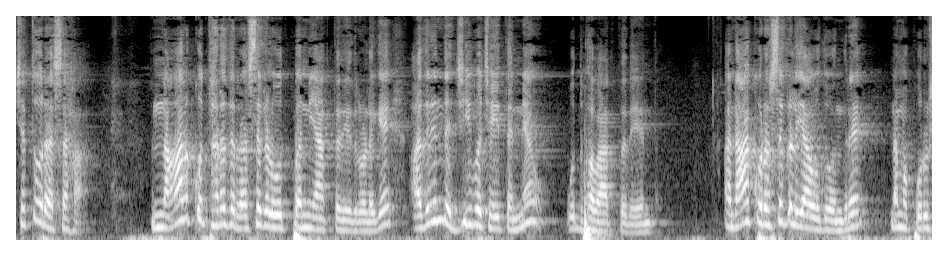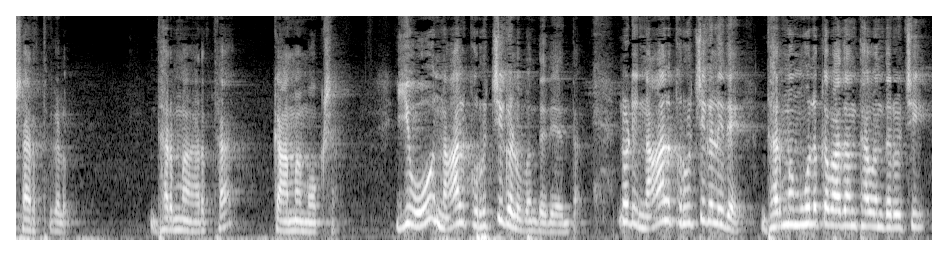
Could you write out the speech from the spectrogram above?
ಚತುರಸಹ. ನಾಲ್ಕು ಥರದ ರಸಗಳು ಉತ್ಪನ್ನ ಆಗ್ತದೆ ಇದರೊಳಗೆ, ಅದರಿಂದ ಜೀವ ಚೈತನ್ಯ ಉದ್ಭವ ಆಗ್ತದೆ ಅಂತ. ಆ ನಾಲ್ಕು ರಸಗಳು ಯಾವುದು ಅಂದರೆ ನಮ್ಮ ಪುರುಷಾರ್ಥಗಳು. ಧರ್ಮ, ಅರ್ಥ, ಕಾಮ, ಮೋಕ್ಷ. ಇವು ನಾಲ್ಕು ರುಚಿಗಳು ಬಂದಿದೆ ಅಂತ. ನೋಡಿ, ನಾಲ್ಕು ರುಚಿಗಳಿದೆ. ಧರ್ಮ ಮೂಲಕವಾದಂಥ ಒಂದು ರುಚಿ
